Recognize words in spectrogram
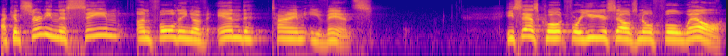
uh, concerning this same unfolding of end time events. He says, quote, For you yourselves know full well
